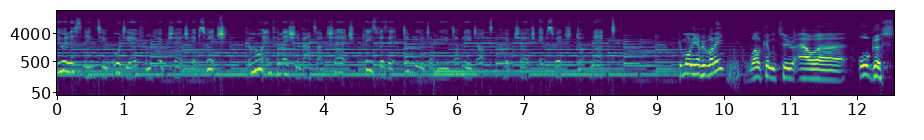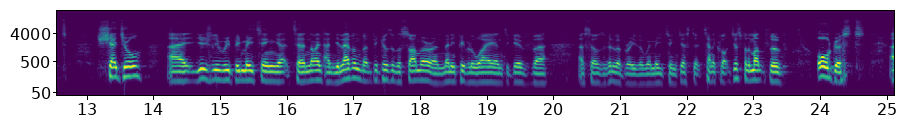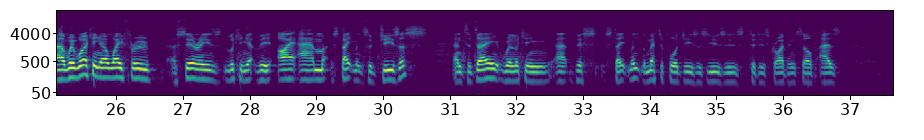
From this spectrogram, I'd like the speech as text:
You are listening to audio from Hope Church Ipswich. For more information about our church, please visit www.hopechurchipswich.net. Good morning, everybody. Welcome to our August schedule. Uh, usually we'd be meeting at uh, 9 and 11, but because of the summer and many people away, and to give uh, ourselves a bit of a breather, we're meeting just at 10 o'clock, just for the month of August. Uh, we're working our way through a series looking at the I am statements of Jesus. And today we're looking at this statement, the metaphor Jesus uses to describe himself as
